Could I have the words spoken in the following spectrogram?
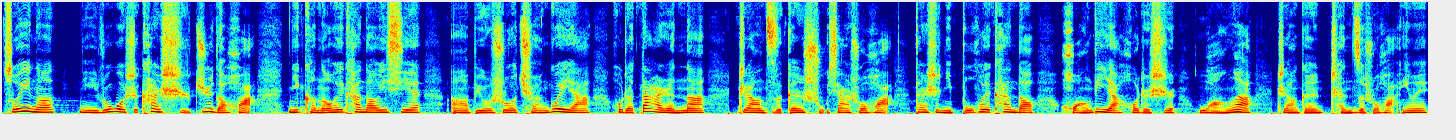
所以呢，你如果是看史剧的话，你可能会看到一些啊，比如说权贵呀或者大人呐这样子跟属下说话，但是你不会看到皇帝呀或者是王啊这样跟臣子说话，因为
